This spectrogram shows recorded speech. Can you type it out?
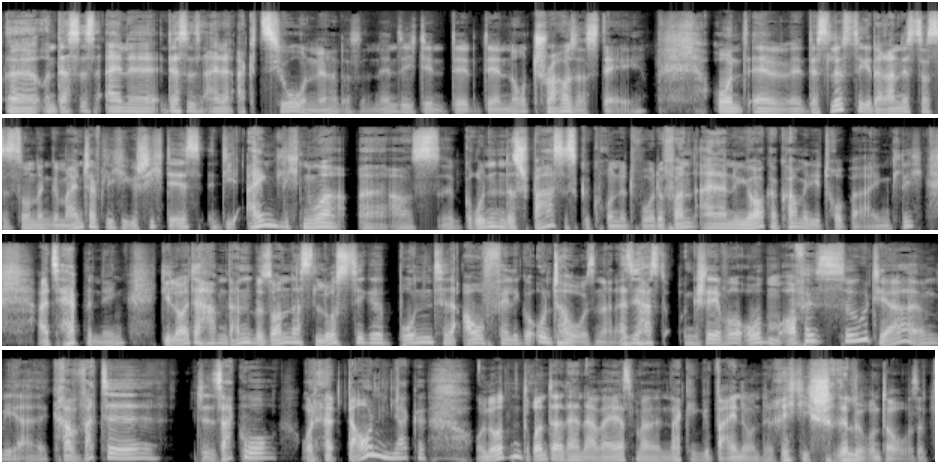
und das ist eine, das ist eine Aktion, ja. Das nennt sich den, der, der No Trousers Day. Und äh, das Lustige daran ist, dass es so eine gemeinschaftliche Geschichte ist, die eigentlich nur äh, aus Gründen des Spaßes gegründet wurde von einer New Yorker Comedy-Truppe eigentlich als Happening. Die Leute haben dann besonders lustige, bunte, auffällige Unterhosen an. Also du hast, stell dir vor, oben Office Suit, ja, irgendwie äh, Krawatte, Sakko oder Daunenjacke und unten drunter dann aber erstmal nackige Beine und eine richtig schrille Unterhose.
